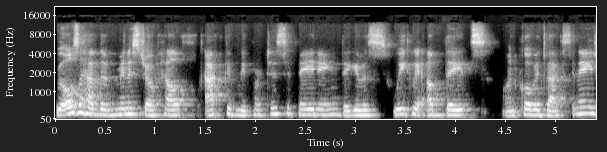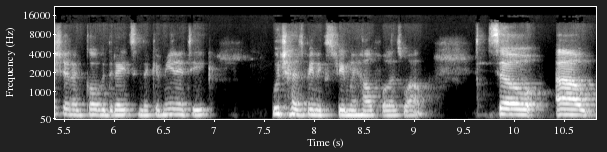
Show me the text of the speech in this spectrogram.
We also have the Ministry of Health actively participating. They give us weekly updates on COVID vaccination and COVID rates in the community which has been extremely helpful as well. So uh,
